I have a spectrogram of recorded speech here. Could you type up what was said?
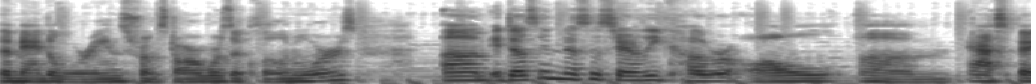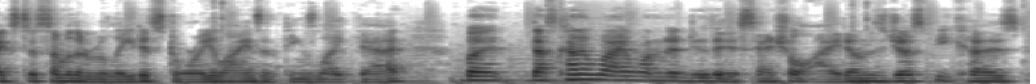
the Mandalorians from Star Wars: The Clone Wars. Um, it doesn't necessarily cover all um, aspects to some of the related storylines and things like that, but that's kind of why I wanted to do the essential items, just because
